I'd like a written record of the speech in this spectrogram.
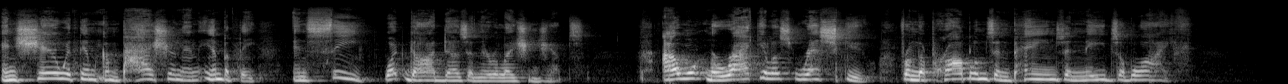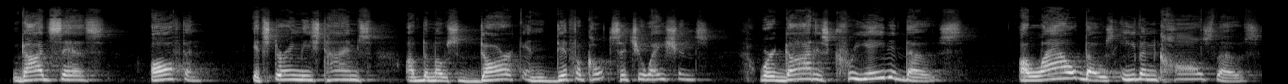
and share with them compassion and empathy, and see what God does in their relationships. I want miraculous rescue from the problems and pains and needs of life. God says often it's during these times of the most dark and difficult situations where God has created those, allowed those, even caused those,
